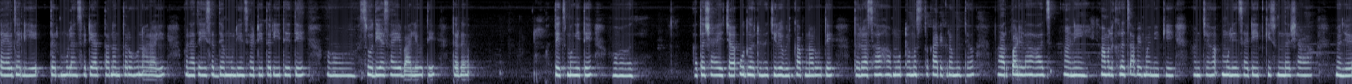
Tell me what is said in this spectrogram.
तयार झाली आहे. तर मुलांसाठी आत्ता नंतर होणार आहे. पण आता ही सध्या मुलींसाठी तर इथे ते सोदिया साहेब आले होते. तर तेच मग इथे आता शाळेच्या उद्घाटनाची रिबीन कापणार होते. तर असा हा मोठा मस्त कार्यक्रम इथं पार पडला आज. आणि आम्हाला खरंच अभिमान आहे की आमच्या मुलींसाठी इतकी सुंदर शाळा म्हणजे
